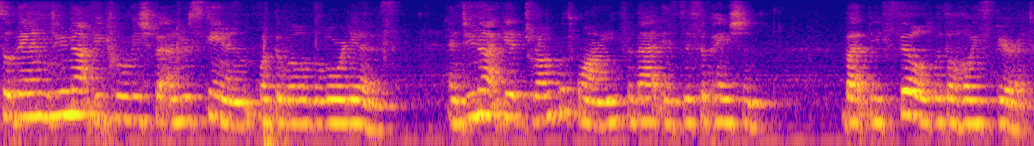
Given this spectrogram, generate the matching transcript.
So then, do not be foolish, but understand what the will of the Lord is. And do not get drunk with wine, for that is dissipation, but be filled with the Holy Spirit,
